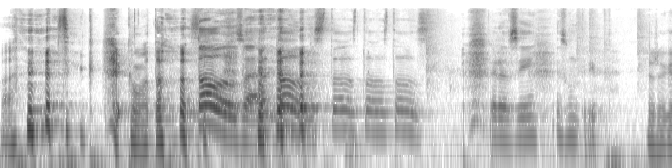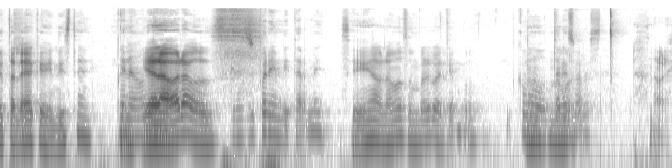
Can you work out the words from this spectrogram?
como todos. Todos, ¿verdad? todos, todos, todos, todos. Pero sí, es un trip. Pero qué tal era que viniste. Buena ¿Y ahora vos? Gracias por invitarme. Sí, hablamos un vergo de tiempo. Como No, no tres va- horas. No, hombre.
